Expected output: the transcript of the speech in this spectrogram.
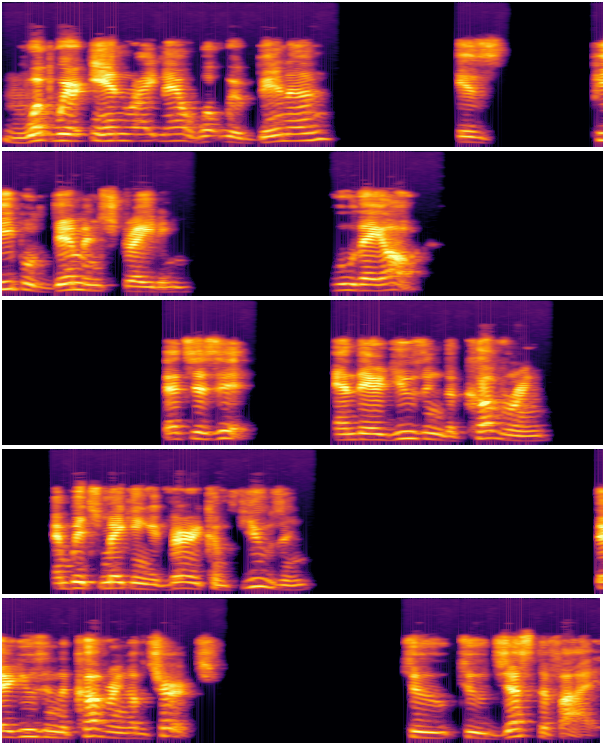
what we're in right now, what we've been in, is people demonstrating who they are. That's just it. And they're using the covering, and which making it very confusing. They're using the covering of church to to justify it.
